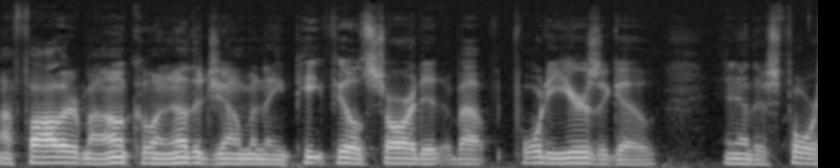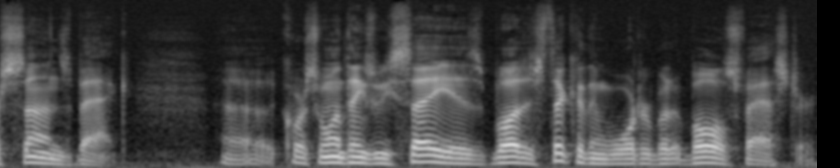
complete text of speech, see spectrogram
my father, my uncle, and another gentleman named Pete Field started it about 40 years ago, and now there's four sons back. Uh, of course, one of the things we say is blood is thicker than water, but it boils faster.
